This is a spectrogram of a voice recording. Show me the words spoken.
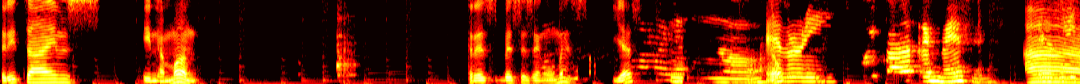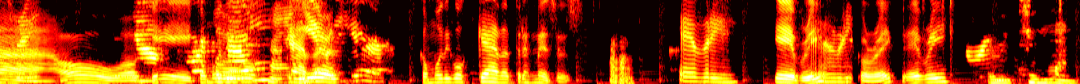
three times in a month. Tres veces en un mes. Yes? No, Every cada tres meses. Ah, oh, ok. ¿Cómo four digo cada? years. ¿Cómo digo cada tres meses? every Every, Every. correct? Every Two months.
